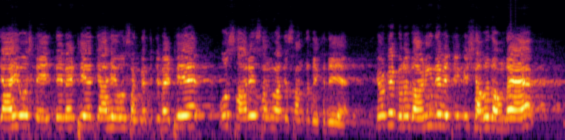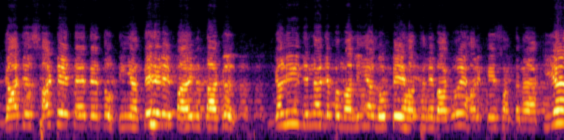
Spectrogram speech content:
ਚਾਹੇ ਉਹ ਸਟੇਜ ਤੇ ਬੈਠੇ ਆ, ਚਾਹੇ ਉਹ ਸੰਗਤ 'ਚ ਬੈਠੇ ਆ, ਉਹ ਸਾਰੇ ਸਾਨੂੰ ਅੱਜ ਸੰਤ ਦਿਖਦੇ ਆ। ਕਿਉਂਕਿ ਗੁਰਬਾਣੀ ਦੇ ਵਿੱਚ ਇੱਕ ਸ਼ਬਦ ਆਉਂਦਾ ਹੈ, ਗੱਜ ਸਾਢੇ ਤੈ ਤੇ ਧੋਤੀਆਂ ਤਹਿਰੇ ਪਾਏ ਨ ਤੱਗ। ਗਲੀ ਜਿੰਨਾ ਜਪਮਾਲੀਆਂ ਲੋਟੇ ਹੱਥ ਨੇ ਬਾਗੋਏ, ਹਰ ਕੇ ਸੰਤ ਨਾ ਆਖੀਐ,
